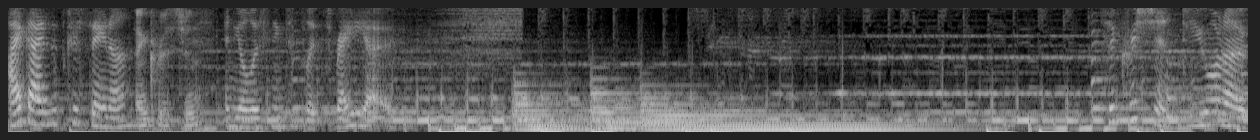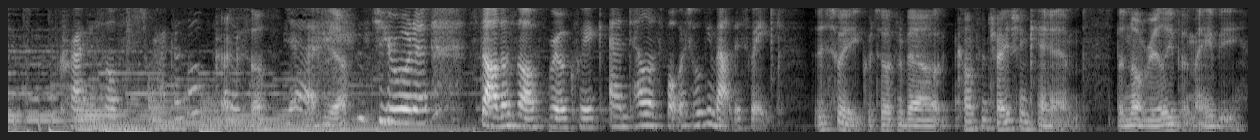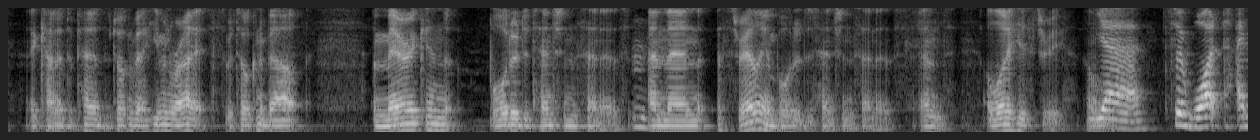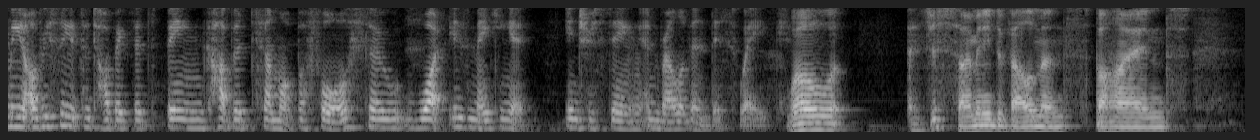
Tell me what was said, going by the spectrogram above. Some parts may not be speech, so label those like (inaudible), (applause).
Hi, guys, it's Christina, and Christian. and you're listening to Blitz Radio. So, Christian, do you want to crack us off? Crack us off? Crack us off. Yeah. Yeah. (laughs) do you want to start us off real quick and tell us what we're talking about this week? This week we're talking about concentration camps, but not really, but maybe. It kind of depends. We're talking about human rights. We're talking about American border detention centers Mm-hmm. and then Australian border detention centers and a lot of history. Um, Yeah. So, what, I mean, obviously, it's a topic that's been covered somewhat before. So, what is making it interesting and relevant this week? Well, there's just so many developments behind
